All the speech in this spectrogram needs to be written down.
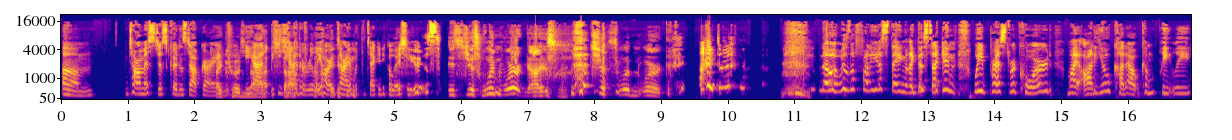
Um, Thomas just couldn't stop crying. I could He not had he had a really hard time with the technical issues. it just wouldn't work, guys. it just wouldn't work. I don't. No, it was the funniest thing. Like the second we pressed record, my audio cut out completely.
